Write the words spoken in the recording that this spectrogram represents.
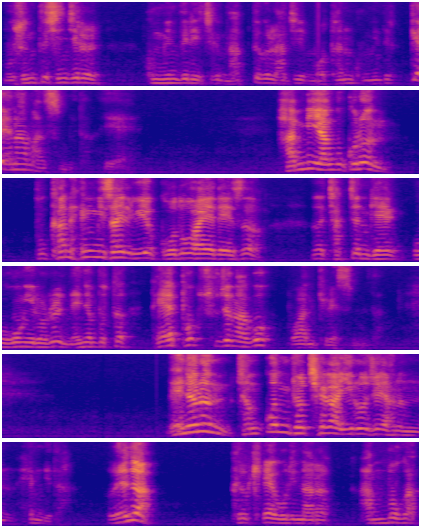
무슨 뜻인지를 국민들이 지금 납득을 하지 못하는 국민들이 꽤나 많습니다. 예. 한미 양국군은 북한 핵미사일 위협 고도화에 대해서 어, 작전 계획 501호를 내년부터 대폭 수정하고 보완키로 했습니다. 내년은 정권 교체가 이루어져야 하는 해입니다. 왜냐? 그렇게 우리나라 안보가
